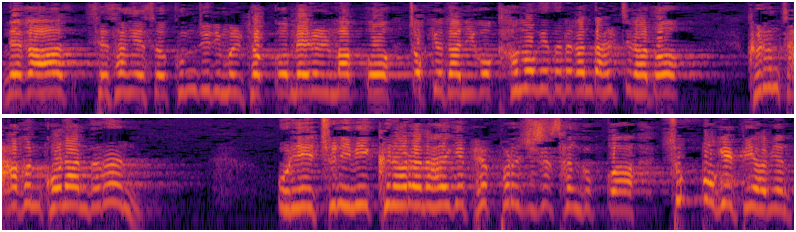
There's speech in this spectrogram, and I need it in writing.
내가 세상에서 굶주림을 겪고 매를 맞고 쫓겨다니고 감옥에 들어간다 할지라도 그런 작은 고난들은 우리 주님이 그 나라 나에게 베풀어 주실 상급과 축복에 비하면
